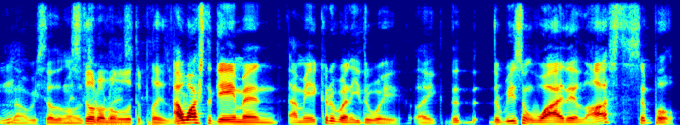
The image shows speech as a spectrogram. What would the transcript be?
no, we still don't know. We the still two don't know plays. what the plays. I watched the game and I mean it could have went either way. Like the, the the reason why they lost, simple.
